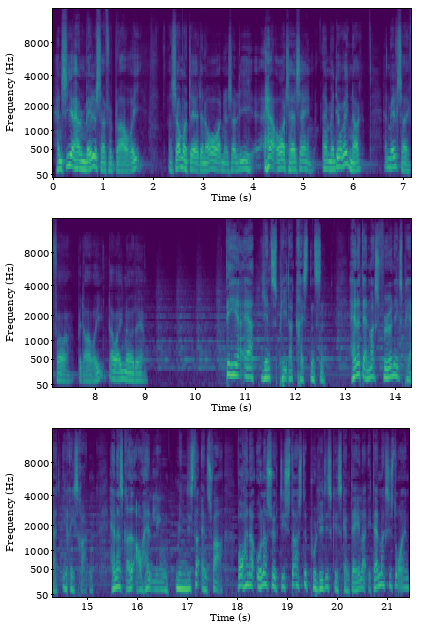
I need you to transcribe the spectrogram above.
Han siger, at han vil melde sig for bedrageri, og så må den overordnede så lige øh, overtage sagen. Men det var rigtigt nok. Han meldte sig for bedrageri. Der var ikke noget der. Det her er Jens Peter Christensen. Han er Danmarks førende ekspert i rigsretten. Han har skrevet afhandlingen Ministeransvar, hvor han har undersøgt de største politiske skandaler i Danmarks historien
